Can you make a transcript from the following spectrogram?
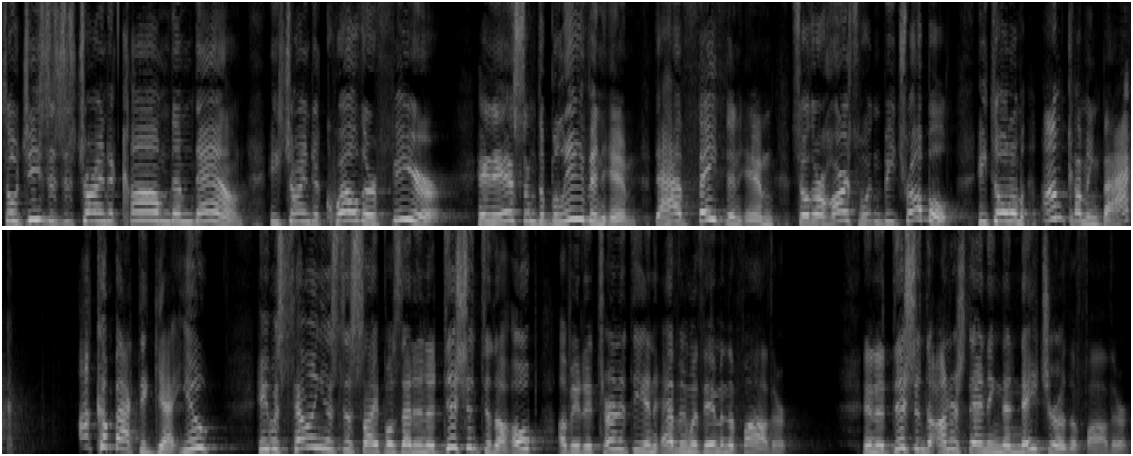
So Jesus is trying to calm them down. He's trying to quell their fear. And he asked them to believe in him, to have faith in him, so their hearts wouldn't be troubled. He told them, I'm coming back. I'll come back to get you. He was telling his disciples that in addition to the hope of an eternity in heaven with him and the Father, in addition to understanding the nature of the Father,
